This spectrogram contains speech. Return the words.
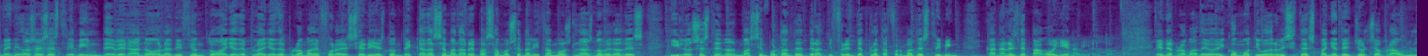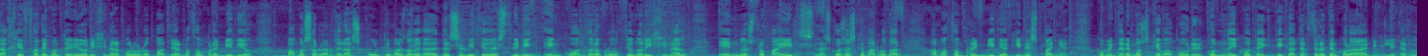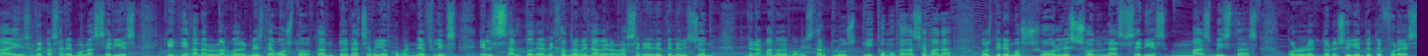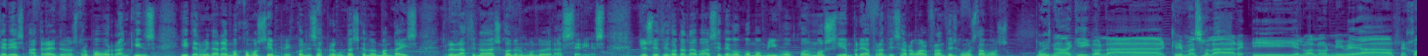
Bienvenidos a este streaming de verano, la edición toalla de playa del programa de Fuera de Series, donde cada semana repasamos y analizamos las novedades y los estrenos más importantes de las diferentes plataformas de streaming, canales de pago y en abierto. En el programa de hoy, con motivo de la visita a España de Georgia Brown, la jefa de contenido original por Europa de Amazon Prime Video, vamos a hablar de las últimas novedades del servicio de streaming en cuanto a la producción original en nuestro país, las cosas que va a rodar Amazon Prime Video aquí en España. Comentaremos qué va a ocurrir con una hipotética tercera temporada de Big Little Lies, repasaremos las series que llegan a lo largo del mes de agosto, tanto en HBO como en Netflix, el salto de Alejandro Amenábar a la serie de televisión de la mano de Movistar Plus y como cada semana os diremos cuáles son las series más vistas por los lectores y oyentes de fuera de series a través de nuestro Power Rankings y terminaremos como siempre con esas preguntas que nos mandáis relacionadas con el mundo de las series. Yo soy CJ Navas y tengo como amigo, como siempre, a Francis Arrabal. Francis, ¿cómo estamos? Pues nada, aquí con la crema solar y el balón Nivea CJ,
